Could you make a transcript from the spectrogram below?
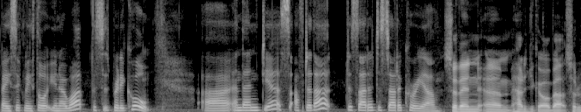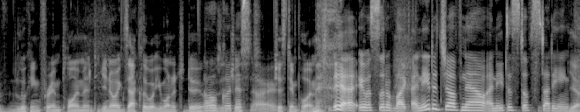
basically thought, you know what, this is pretty cool. Uh, and then, yes, after that, decided to start a career. So then, um, how did you go about sort of looking for employment? Did you know exactly what you wanted to do? Oh, goodness, just, no. Just employment? yeah, it was sort of like, I need a job now. I need to stop studying. Yeah.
